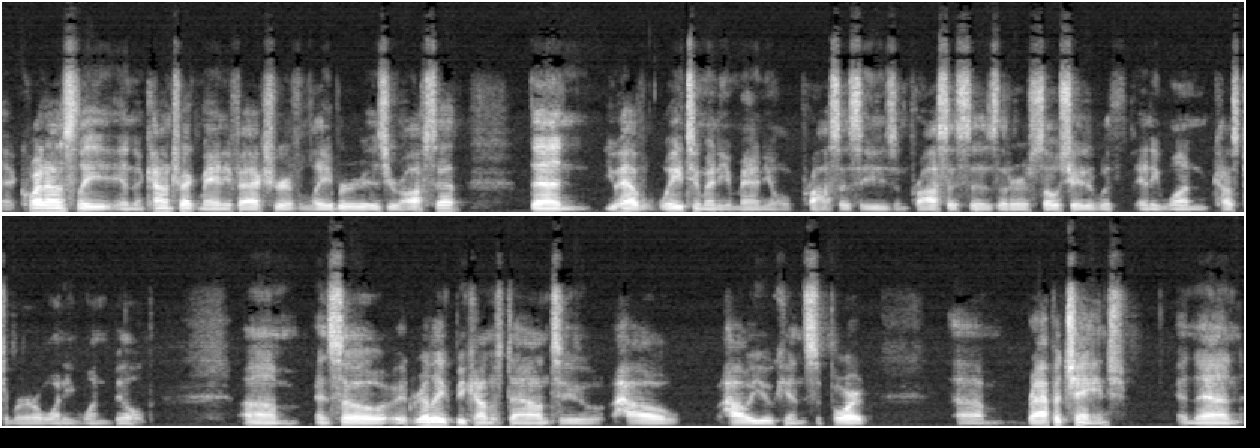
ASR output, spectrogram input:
uh, quite honestly, in the contract manufacturer, if labor is your offset, then you have way too many manual processes and processes that are associated with any one customer or any one build. Um, and so it really becomes down to how how you can support um, rapid change, and then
